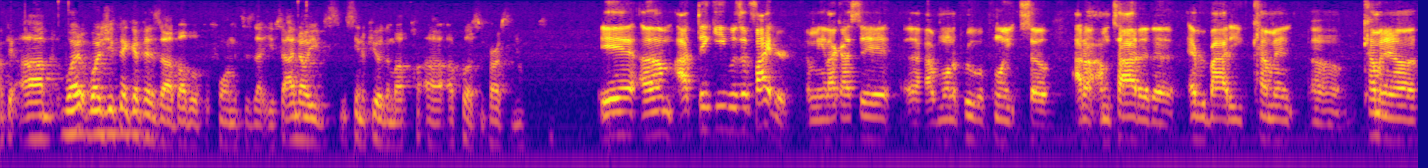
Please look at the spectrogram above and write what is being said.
Okay. Um, what, what did you think of his uh, bubble performances that you've seen? I know you've seen a few of them up, uh, up close and personal. Yeah, um, I think he was a fighter. I mean, like I said, uh, I want to prove a point. So I don't. I'm tired of the everybody coming um, coming in on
